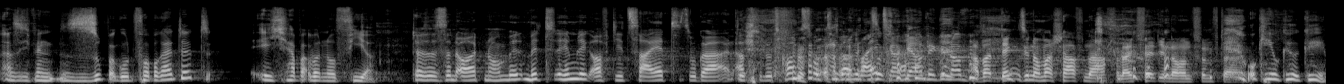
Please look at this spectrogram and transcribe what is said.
also ich bin super gut vorbereitet. Ich habe aber nur vier. Das ist in Ordnung. Mit, mit Hinblick auf die Zeit sogar ein absolut konstruktiver Beitrag. gerne genommen. Aber denken Sie noch mal scharf nach. Vielleicht fällt Ihnen noch ein Fünfter. Okay, okay, okay.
